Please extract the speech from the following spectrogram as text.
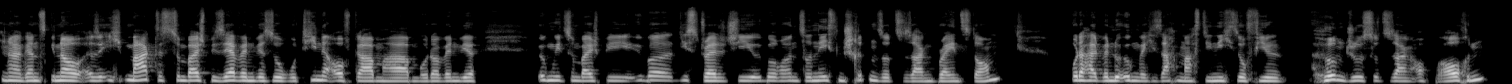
Ja, ganz genau. Also ich mag das zum Beispiel sehr, wenn wir so Routineaufgaben haben oder wenn wir irgendwie zum Beispiel über die Strategy, über unsere nächsten Schritten sozusagen brainstormen. Oder halt, wenn du irgendwelche Sachen machst, die nicht so viel Hirnjuice sozusagen auch brauchen.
